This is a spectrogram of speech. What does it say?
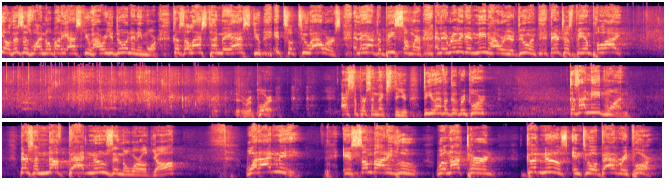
Y'all, this is why nobody asks you, How are you doing anymore? Because the last time they asked you, it took two hours and they had to be somewhere and they really didn't mean, How are you doing? They're just being polite. report. Ask the person next to you, Do you have a good report? Because I need one. There's enough bad news in the world, y'all. What I need is somebody who will not turn good news into a bad report.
